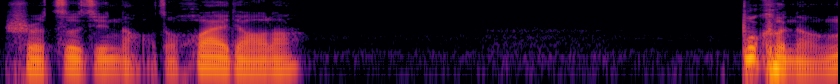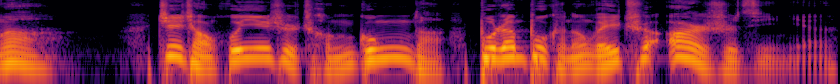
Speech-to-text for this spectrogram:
是自己脑子坏掉了？不可能啊！这场婚姻是成功的，不然不可能维持二十几年。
